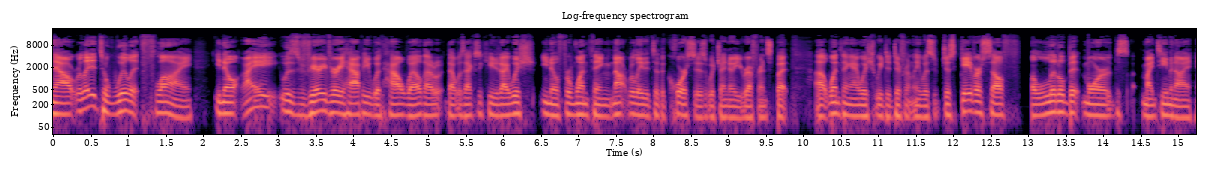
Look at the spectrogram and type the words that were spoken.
Now, related to Will It Fly, you know, I was very, very happy with how well that that was executed. I wish, you know, for one thing, not related to the courses, which I know you referenced, but uh, one thing I wish we did differently was just gave ourselves a little bit more. This, my team and I,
